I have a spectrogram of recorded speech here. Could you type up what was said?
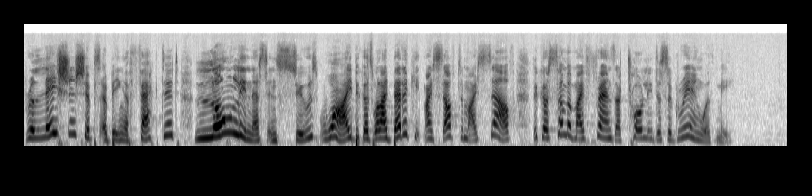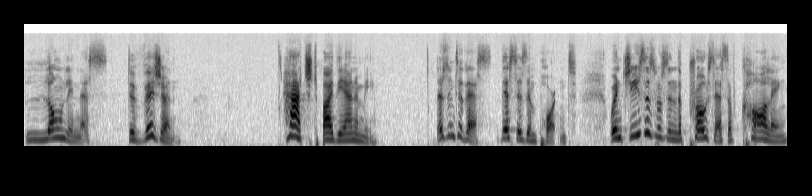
Relationships are being affected, loneliness ensues. Why? Because, well, I'd better keep myself to myself because some of my friends are totally disagreeing with me. Loneliness, division, hatched by the enemy. Listen to this. This is important. When Jesus was in the process of calling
